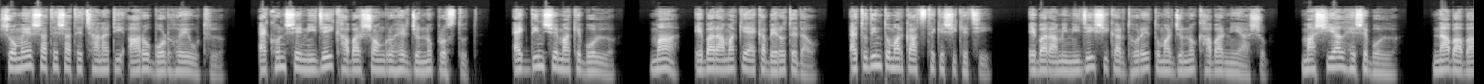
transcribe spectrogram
সময়ের সাথে সাথে ছানাটি আরও বড় হয়ে উঠল। এখন সে নিজেই খাবার সংগ্রহের জন্য প্রস্তুত। একদিন সে মাকে বলল, মা, এবার আমাকে একা বেরোতে দাও। এতদিন তোমার কাছ থেকে শিখেছি। এবার আমি নিজেই শিকার ধরে তোমার জন্য খাবার নিয়ে আসব। মা শিয়াল হেসে বলল, না বাবা,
